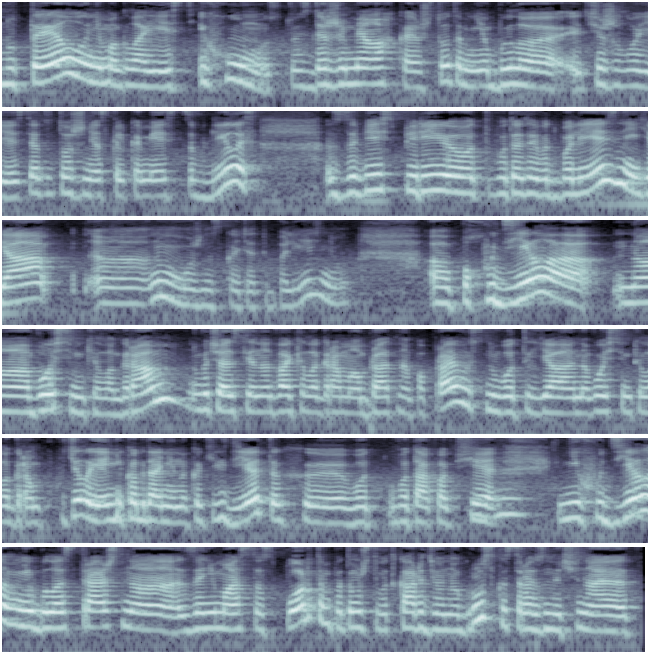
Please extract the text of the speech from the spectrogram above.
нутеллу не могла есть и хумус, то есть даже мягкое что-то мне было тяжело есть. Это тоже несколько месяцев длилось. За весь период вот этой вот болезни я, э, ну, можно сказать, это болезнью, Э, похудела на 8 килограмм. Ну, вот сейчас я на 2 килограмма обратно поправилась, но вот я на 8 килограмм похудела. Я никогда ни на каких диетах э, вот, вот так вообще mm-hmm. не худела. Мне было страшно заниматься спортом, потому что вот кардионагрузка сразу начинает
